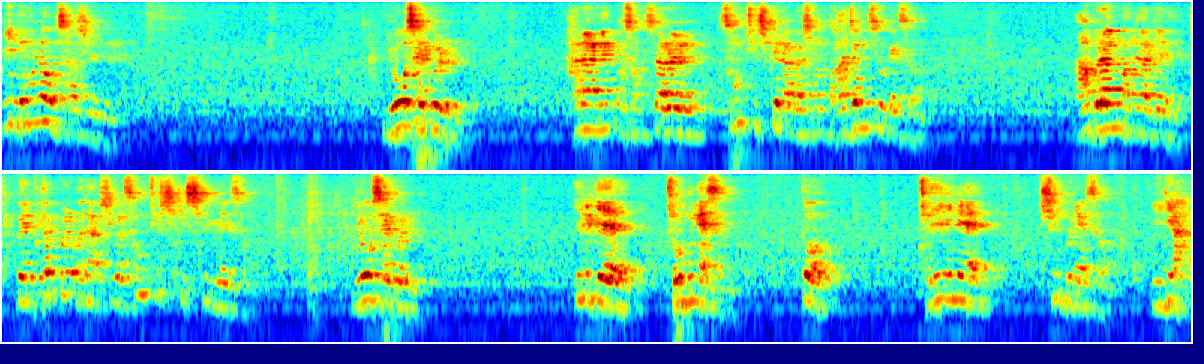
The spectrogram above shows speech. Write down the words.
이 놀라운 사실들. 요셉을 하나님의 구속사를 성취시켜 나가시는 과정 속에서 아브라함 언약의 특별히 횃불 언약식을 성취시키기 위해서 요셉을 일개 종에서 또 죄인의 신분에서 이랴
